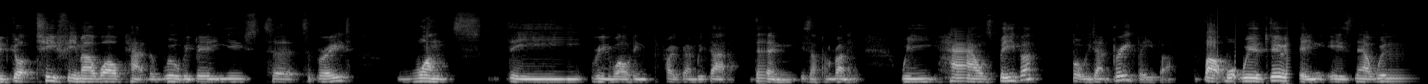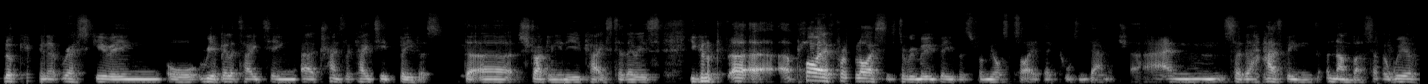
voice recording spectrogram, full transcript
We've got two female wildcat that will be being used to, to breed once the rewilding program with that them is up and running. We house beaver, but we don't breed beaver. But what we're doing is now we're looking at rescuing or rehabilitating uh, translocated beavers that are struggling in the UK. So there is you can uh, uh, apply for a license to remove beavers from your site if they're causing damage, and so there has been a number. So we're,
